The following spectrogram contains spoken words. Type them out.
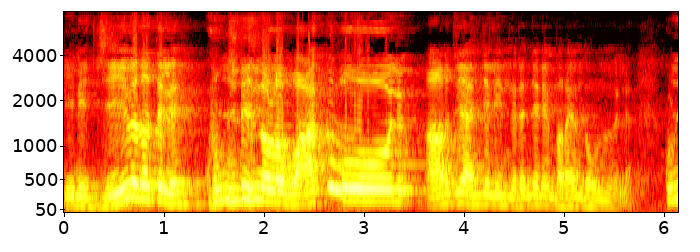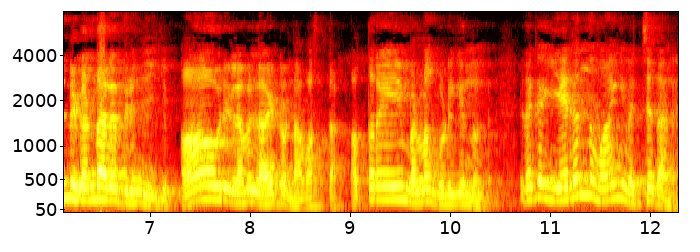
ഇനി ജീവിതത്തിൽ കുണ്ടി എന്നുള്ള വാക്ക് പോലും ആർ ജെ അഞ്ജലിയും നിരഞ്ജനയും പറയാൻ തോന്നുന്നില്ല. കുണ്ടി കണ്ടാലേ തിരിഞ്ഞിരിക്കും. ആ ഒരു ലെവലിലായിട്ടുണ്ട് അവസ്ഥ. അത്രയും വെള്ളം കുടിക്കുന്നുണ്ട്. ഇതൊക്കെ എരന്ന് വാങ്ങി വെച്ചതാണ്.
